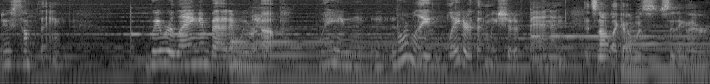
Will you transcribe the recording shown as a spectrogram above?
do something. We were laying in bed and we were up way n- normally later than we should have been. And It's not like I was sitting there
